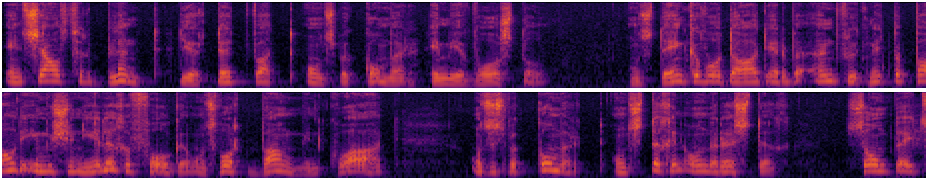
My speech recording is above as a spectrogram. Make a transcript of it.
en selfs verblind deur dit wat ons bekommer en mee worstel ons denke word daardeur beïnvloed met bepaalde emosionele gevolge ons word bang en kwaad ons is bekommerd ontstig en onrustig soms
